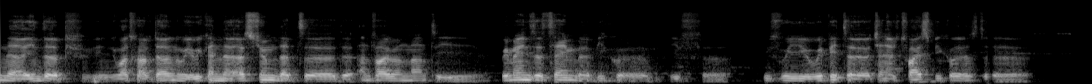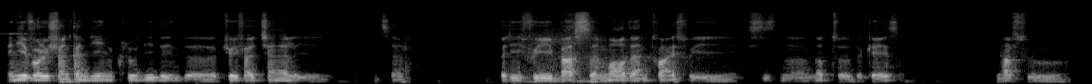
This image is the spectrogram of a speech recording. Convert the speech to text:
in, uh, in the in what we have done, we, we can assume that uh, the environment remains the same uh, because if if we repeat a channel twice, because the, any evolution can be included in the purified channel itself. But if we pass more than twice, we this is not the case you have to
